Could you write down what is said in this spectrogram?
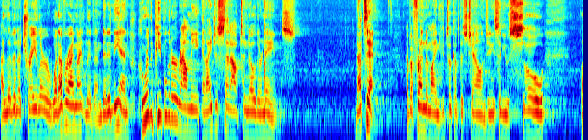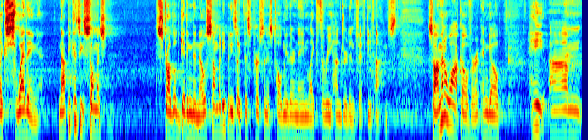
I live in a trailer or whatever I might live in, that in the end, who are the people that are around me and I just set out to know their names. That's it. I have a friend of mine who took up this challenge, and he said he was so like sweating, not because he's so much struggled getting to know somebody, but he's like, this person has told me their name like 350 times. So I'm going to walk over and go, hey, um,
